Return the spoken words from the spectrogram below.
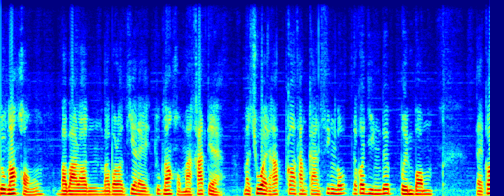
ลูกน้องของบาบารอนบาบารอนที่อะไร ลูกน้องของมาคัสเนี่ย มาช่วยนะครับ ก็ทำการซิ่งรถแล้วก็ยิงด้วยปืนบอม แต่ก็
